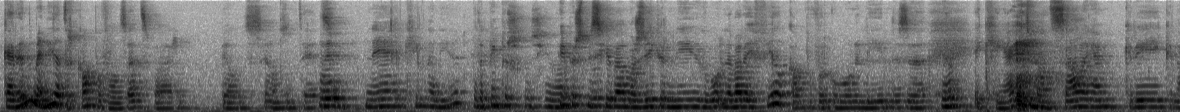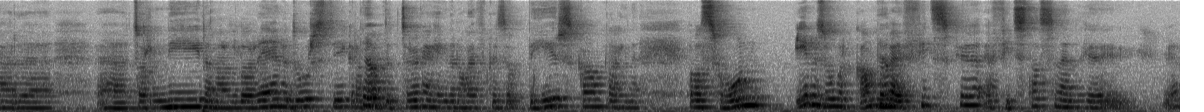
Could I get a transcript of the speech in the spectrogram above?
Ik herinner me niet dat er kampen volzet waren bij ons in onze tijd. Nee. nee, eigenlijk ging dat niet. Hè. De piepers misschien wel. Piepers misschien wel, maar zeker niet. Gewoon, er waren veel kampen voor gewone leden. Dus uh, ja. ik ging echt van Salegem Kreek naar uh, uh, Torny, dan naar de Lorraine doorsteken, dan ja. op de terug en ging er nog even op beheerskamp. Dan ging de, dat was gewoon één zomer kampen ja. bij fietsje en fietstassen en ge, ja.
